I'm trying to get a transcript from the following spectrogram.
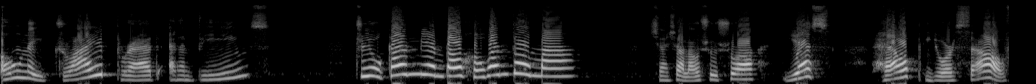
：“Only dry bread and beans。”只有干面包和豌豆吗？乡下老鼠说：“Yes, help yourself。”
